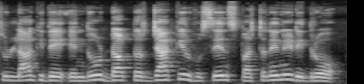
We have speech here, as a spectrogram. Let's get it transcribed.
ಸುಳ್ಳಾಗಿದೆ ಎಂದು ಡಾಕ್ಟರ್ ಜಾಕಿರ್ ಹುಸೇನ್ ಸ್ಪಷ್ಟನೆ ನೀಡಿದರು.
